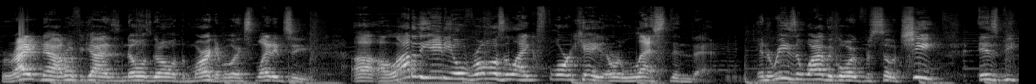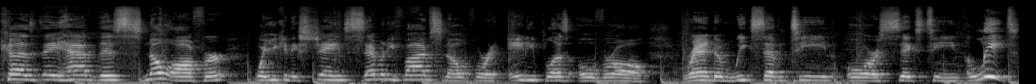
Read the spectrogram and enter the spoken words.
right now, I don't know if you guys know what's going on with the market. I'm going to explain it to you. Uh, a lot of the 80 overalls are like 4K or less than that. And the reason why they're going for so cheap is because they have this snow offer where you can exchange 75 snow for an 80 plus overall random week 17 or 16 elite.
